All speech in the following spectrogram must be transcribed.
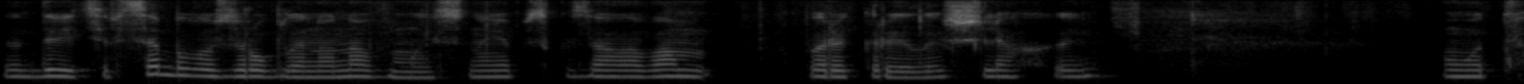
Дивіться, все було зроблено навмисно, я б сказала, вам перекрили шляхи. От.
